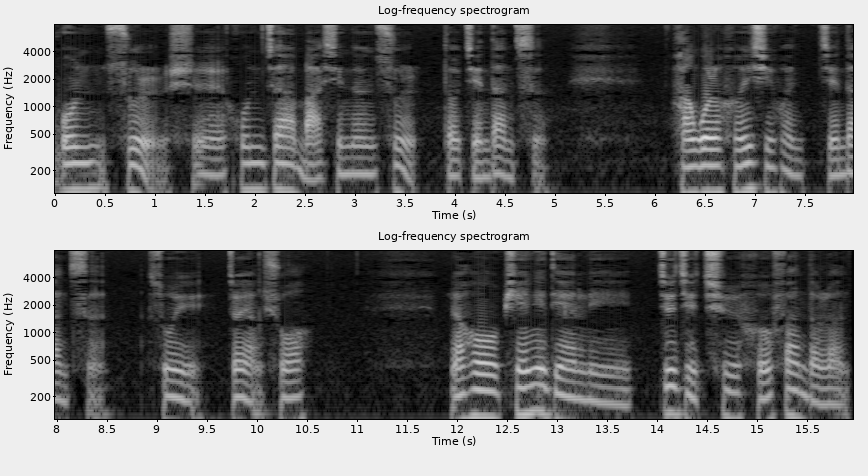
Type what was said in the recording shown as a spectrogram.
혼술是혼자마시는술的简单词。 韩国人很喜欢简单词，所以这样说。然后便利店里自己吃盒饭的人，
